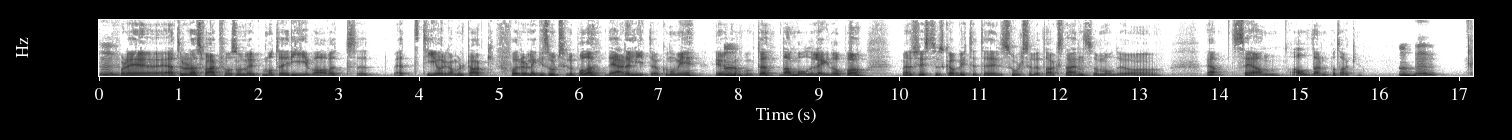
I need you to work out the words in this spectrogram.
Mm. Fordi jeg tror det er svært få som vil på en måte rive av et, et ti år gammelt tak for å legge solceller på det. Det er det lite økonomi i mm. utgangspunktet. Mm. Da må du legge det oppå. Mens hvis du skal bytte til solcelletakstein, så må du jo ja, se an alderen på taket. Mm. Mm.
